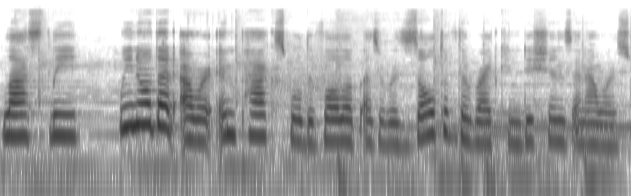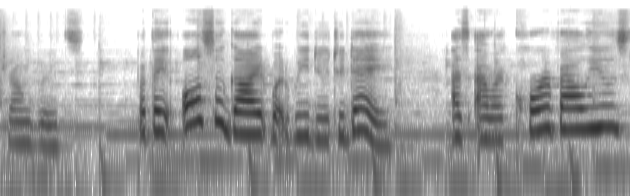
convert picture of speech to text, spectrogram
Lastly, we know that our impacts will develop as a result of the right conditions and our strong roots, but they also guide what we do today. As our core values,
